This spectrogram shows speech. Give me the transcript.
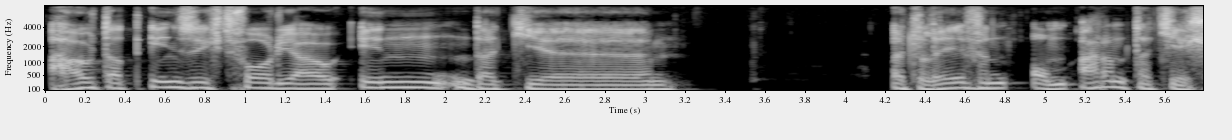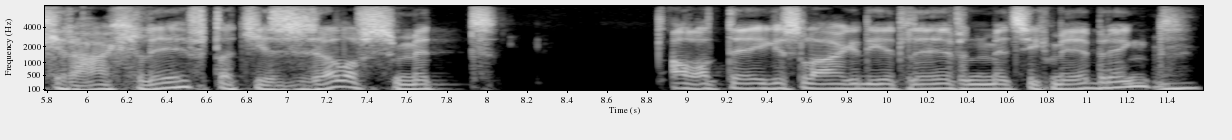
houdt dat inzicht voor jou in dat je het leven omarmt, dat je graag leeft, dat je zelfs met alle tegenslagen die het leven met zich meebrengt. Mm.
